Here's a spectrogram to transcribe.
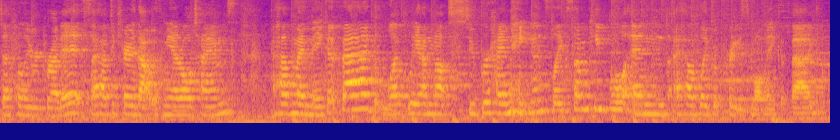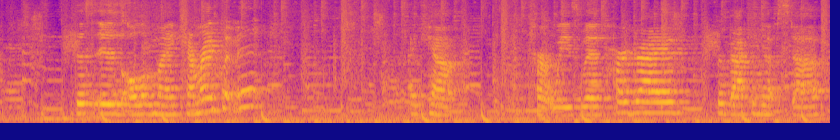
definitely regret it. So I have to carry that with me at all times. I have my makeup bag. Luckily, I'm not super high maintenance like some people, and I have like a pretty small makeup bag. This is all of my camera equipment. I can't part ways with. Hard drive for backing up stuff.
